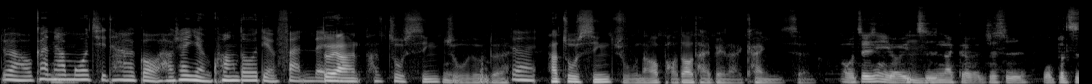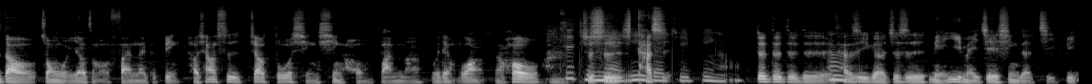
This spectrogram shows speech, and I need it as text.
对啊，我看他摸其他的狗，好像眼眶都有点泛泪。对啊，他住新竹，对不对？对，他住新竹，然后跑到台北来看医生。我最近有一只那个，就是我不知道中文要怎么翻那个病，好像是叫多形性红斑吗？我有点忘了。然后就是它是疾病哦，对对对对对，它是一个就是免疫媒介性的疾病。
